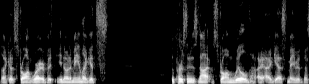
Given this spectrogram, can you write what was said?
like a strong word, but you know what I mean. Like it's the person who's not strong willed. I, I, guess maybe the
